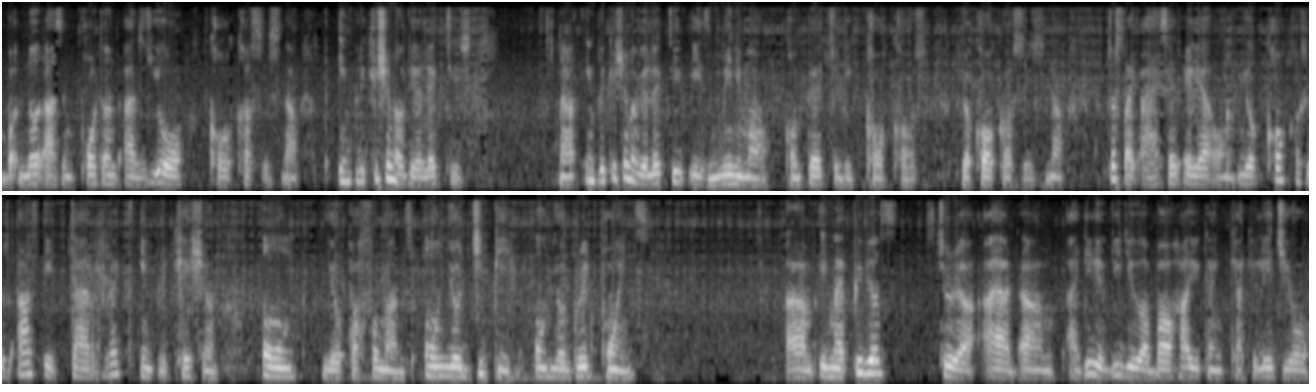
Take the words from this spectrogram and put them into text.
but not as important as your core courses now the implication of your electives now implication of your elective is minimal compared to the core course your core courses now just like i said earlier on your core courses has a direct implication on your performance, on your GP, on your grade points. Um, in my previous tutorial, I had um, I did a video about how you can calculate your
